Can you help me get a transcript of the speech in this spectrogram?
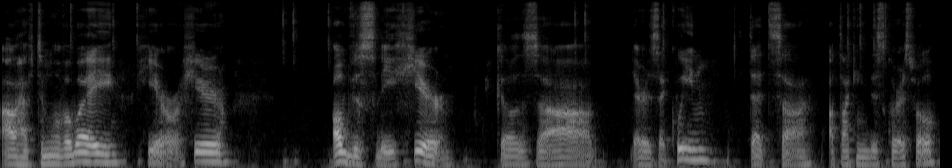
I'll have to move away here or here. Obviously here, because uh, there is a queen that's uh, attacking this square as well.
